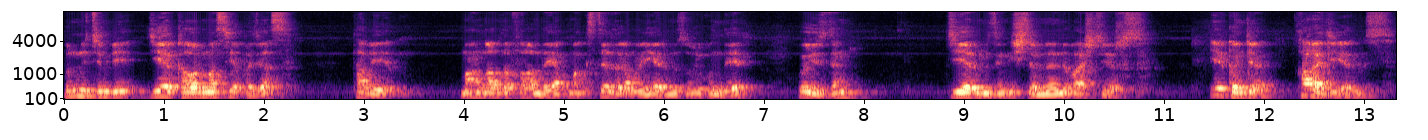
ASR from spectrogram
Bunun için bir ciğer kavurması yapacağız. Tabi mangalda falan da yapmak isterdik ama yerimiz uygun değil. O yüzden ciğerimizin işlemlerini başlıyoruz. İlk önce karaciğerimiz.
